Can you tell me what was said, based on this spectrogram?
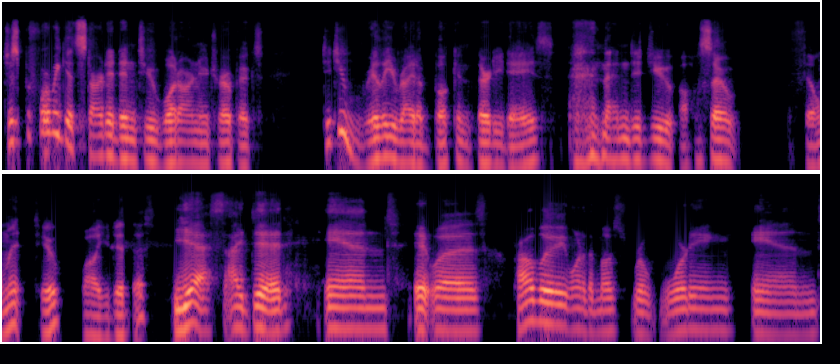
just before we get started into what are nootropics, did you really write a book in 30 days? And then did you also film it too while you did this? Yes, I did. And it was probably one of the most rewarding and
